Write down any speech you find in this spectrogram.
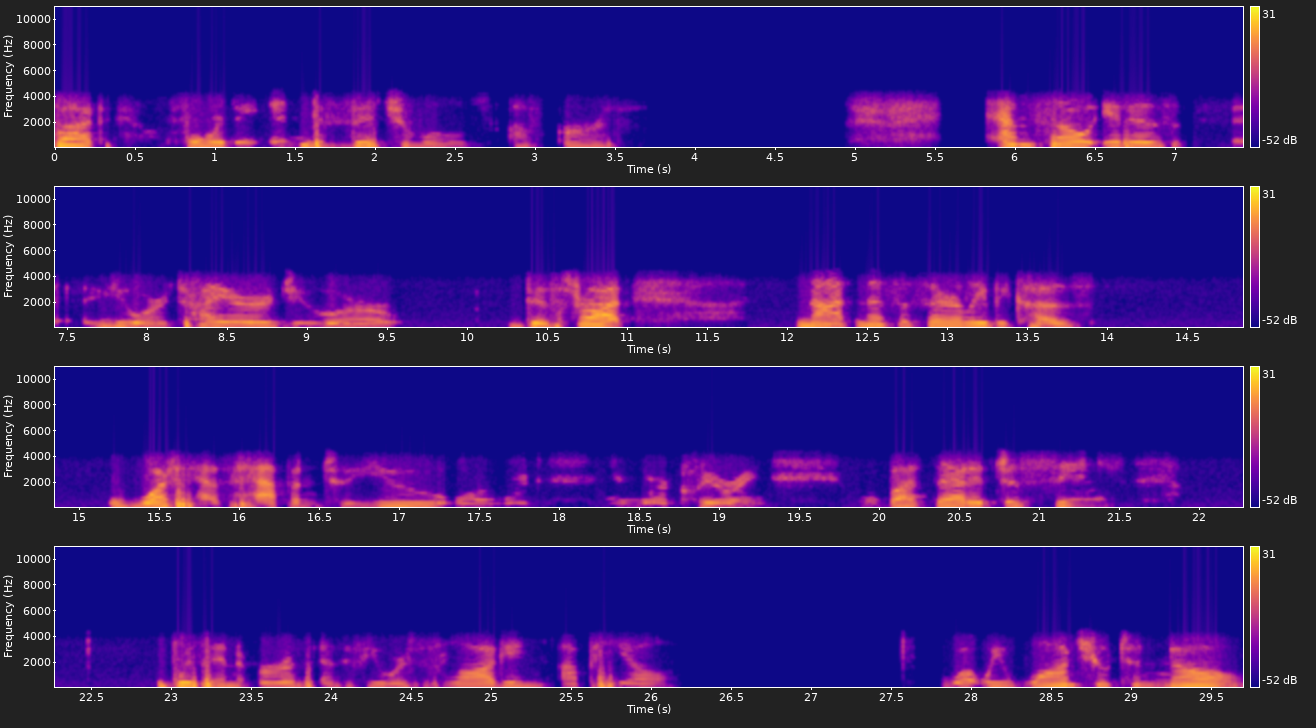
but for the individuals of Earth and so it is, you are tired, you are distraught, not necessarily because what has happened to you or what you are clearing, but that it just seems within Earth as if you were slogging uphill. What we want you to know,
